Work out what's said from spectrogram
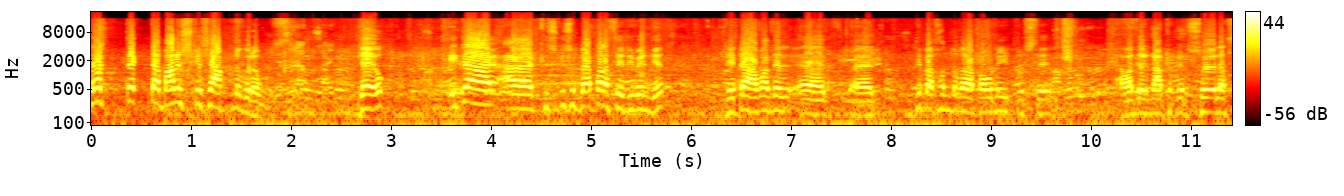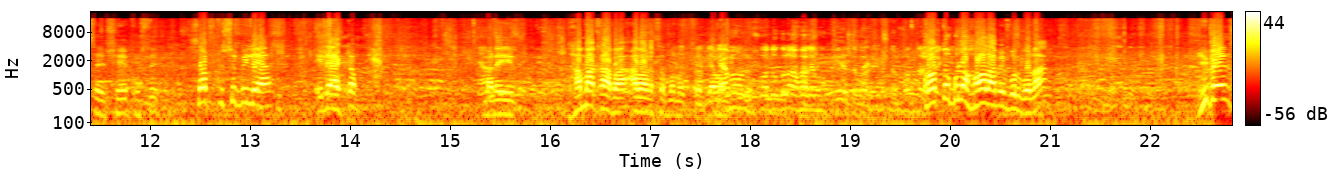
প্রত্যেকটা মানুষকে সে আপনি করে বলছে। যাই হোক, এটা কিছু কিছু ব্যাপার আছে রিভেঞ্জের যেটা আমাদের দীপা খন্দকার পাউনি করছে। আমাদের নাটকের সোহেল আছে সে করছে সব কিছু মিলে এটা একটা মানে ধামাকা আবার আমার কাছে মনে হচ্ছে। যেমন কতগুলো হলে কতগুলো আমি বলব না। রিভেঞ্জ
